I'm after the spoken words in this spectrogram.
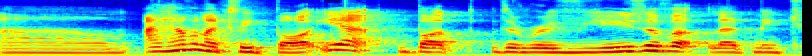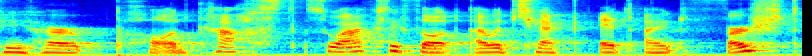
um, I haven't actually bought yet, but the reviews of it led me to her podcast. So I actually thought I would check it out first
